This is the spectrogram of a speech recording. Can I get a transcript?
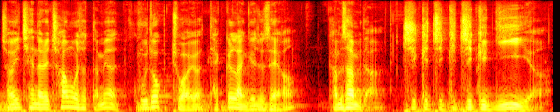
저희 채널에 처음 오셨다면 구독, 좋아요, 댓글 남겨주세요. 감사합니다. 치크치크치크기야.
